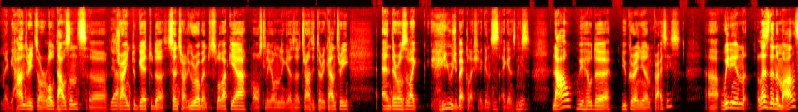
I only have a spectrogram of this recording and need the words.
maybe hundreds or low thousands uh, Yeah. trying to get to the Central Europe and to Slovakia, mostly only as a transitory country. And there was like huge backlash against against this. Now we have the Ukrainian crisis. Uh, within less than a month,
